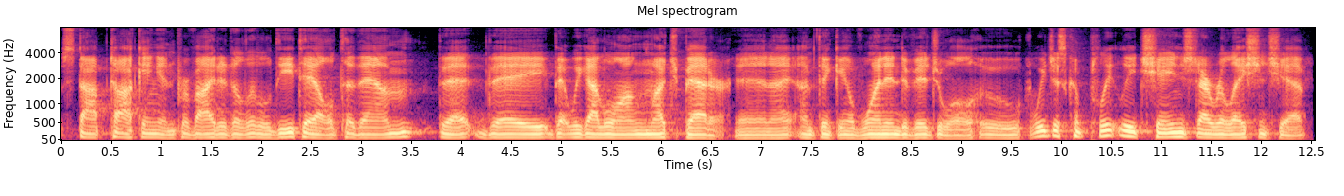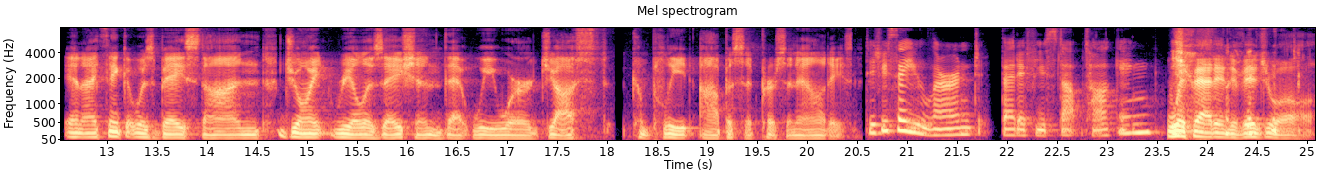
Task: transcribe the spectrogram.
stopped talking and provided a little detail to them, that they that we got along much better. And I, I'm thinking of one individual who we just completely changed our relationship. And I think it was based on joint realization that we were just complete opposite personalities. Did you say you learned that if you stop talking with that individual?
